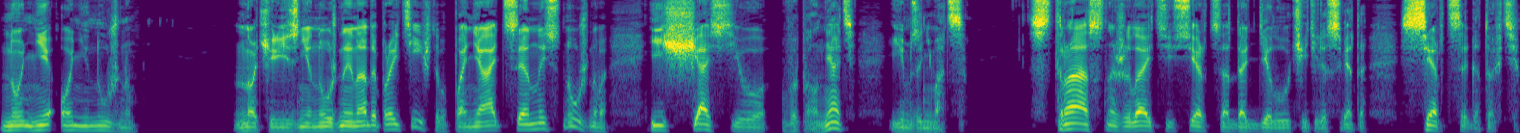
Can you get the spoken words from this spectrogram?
но не о ненужном. Но через ненужное надо пройти, чтобы понять ценность нужного и счастье его выполнять и им заниматься. Страстно желайте сердце отдать делу учителя света, сердце готовьте.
